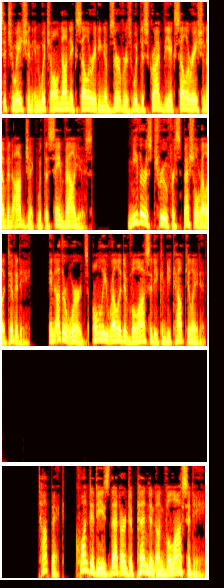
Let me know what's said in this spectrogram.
situation in which all non-accelerating observers would describe the acceleration of an object with the same values. Neither is true for special relativity. In other words, only relative velocity can be calculated. Quantities that are dependent on velocity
